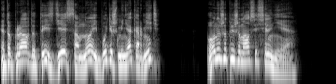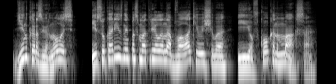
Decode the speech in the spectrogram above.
Это правда, ты здесь со мной и будешь меня кормить?» Он уже прижимался сильнее. Динка развернулась и сукоризной посмотрела на обволакивающего ее в кокон Макса.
